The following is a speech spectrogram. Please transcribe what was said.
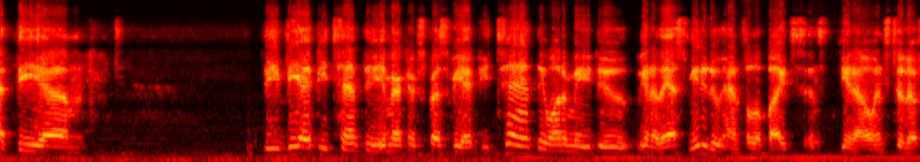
at the um, the VIP tent, the American Express VIP tent, they wanted me to do, you know, they asked me to do a handful of bites, and you know, instead of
